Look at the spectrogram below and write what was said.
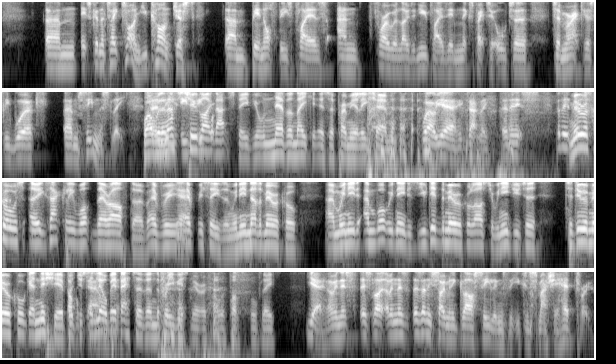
um, it's going to take time. You can't just um, bin off these players and throw a load of new players in and expect it all to to miraculously work um, seamlessly. Well, And with an he- attitude he's- he's like pro- that, Steve, you'll never make it as a Premier League chairman. well, yeah, exactly. And it's but it, Miracles are exactly what they're after. Every Yeah. every season, we need another miracle, and we need and what we need is you did the miracle last year. We need you to to do a miracle again this year, but Double just a little bit yeah. better than the previous miracle, if possible, please. Yeah, I mean, it's it's like I mean, there's there's only so many glass ceilings that you can smash your head through,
